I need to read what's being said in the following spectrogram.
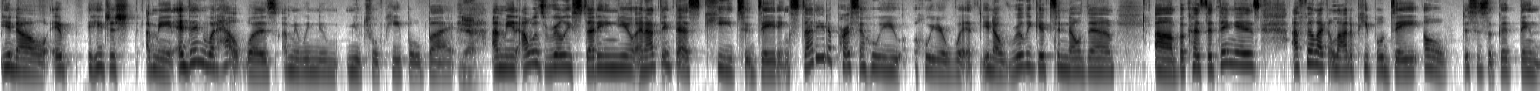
you know, it. He just, I mean, and then what helped was, I mean, we knew mutual people, but Yeah. I mean, I was really studying you, and I think that's key to dating. Study the person who you who you're with. You know, really get to know them. Um, because the thing is, I feel like a lot of people date. Oh, this is a good thing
